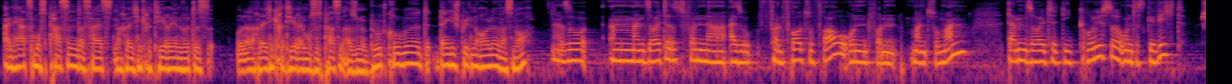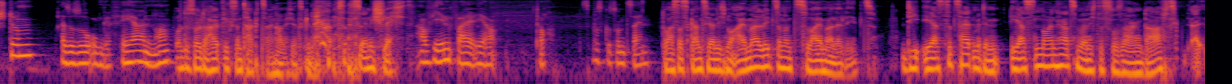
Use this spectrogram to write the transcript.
Ein Herz muss passen, das heißt, nach welchen Kriterien wird es oder nach welchen Kriterien muss es passen? Also eine Blutgruppe, denke ich, spielt eine Rolle. Was noch? Also man sollte es von einer, also von Frau zu Frau und von Mann zu Mann. Dann sollte die Größe und das Gewicht stimmen. Also so ungefähr. Ne? Und es sollte halbwegs intakt sein, habe ich jetzt gelernt. Das wäre nicht schlecht. Auf jeden Fall, ja. Es muss gesund sein. Du hast das Ganze ja nicht nur einmal erlebt, sondern zweimal erlebt. Die erste Zeit mit dem ersten neuen Herzen, wenn ich das so sagen darf, das äh,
